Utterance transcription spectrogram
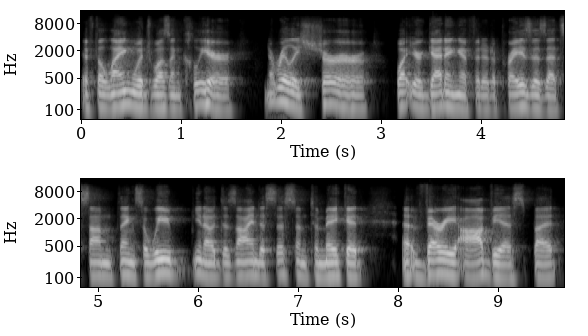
if the language wasn't clear not really sure what you're getting if it appraises at something. So we, you know, designed a system to make it uh, very obvious. But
